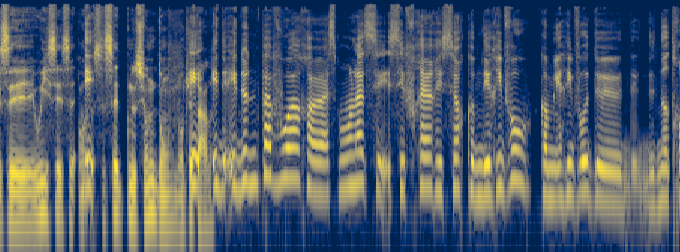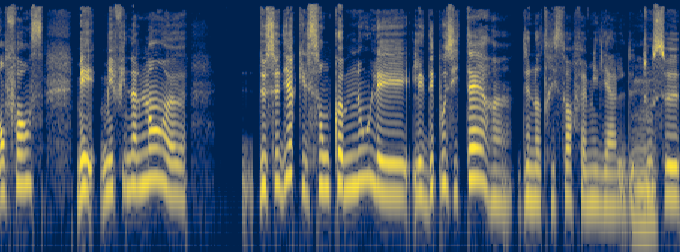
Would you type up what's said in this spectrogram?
c'est oui, c'est cette notion de don dont tu et, parles. et de, et de ne pas voir euh, à ce moment-là ses, ses frères et sœurs comme des rivaux, comme les rivaux de notre enfance. Mais, mais finalement, euh, de se dire qu'ils sont comme nous les, les dépositaires de notre histoire familiale, de Mm. tout ce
